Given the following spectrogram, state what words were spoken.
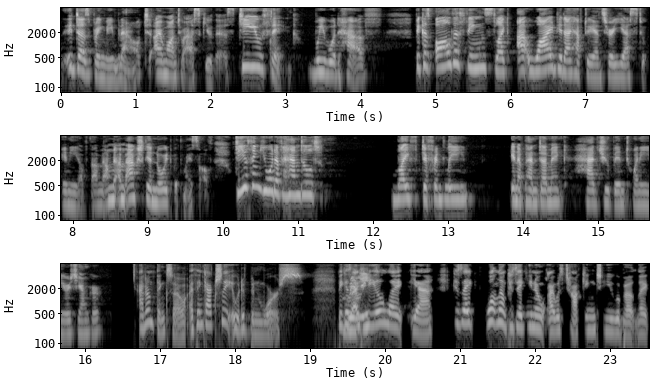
It does bring me now. To, I want to ask you this. Do you think we would have, because all the things like, uh, why did I have to answer yes to any of them? I'm, I'm actually annoyed with myself. Do you think you would have handled life differently in a pandemic had you been 20 years younger? I don't think so. I think actually it would have been worse. Because I feel like, yeah, because like, well, no, because like, you know, I was talking to you about like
